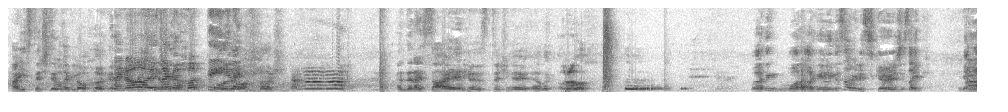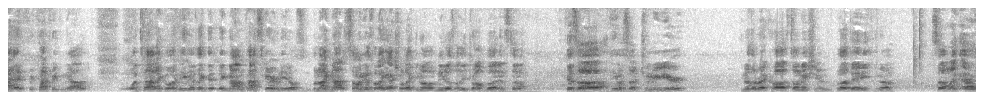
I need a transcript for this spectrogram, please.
how he stitched it was like a little hook. I know, it's like a hook thing. was Like, like hook. And then I saw it, and he was stitching it, and I was like, ugh. Well, I think one. I mean, this is not really scary. It's just like, kind of, kind of freaking out. One time, like, well, I think it was like, th- like now I'm kind of scared of needles, but like not sewing needles, but like actual, like you know, needles when they draw blood and stuff. Cause uh, I think it was our junior year. You know, the Red Cross donation blood day. You know, so I'm like, uh,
